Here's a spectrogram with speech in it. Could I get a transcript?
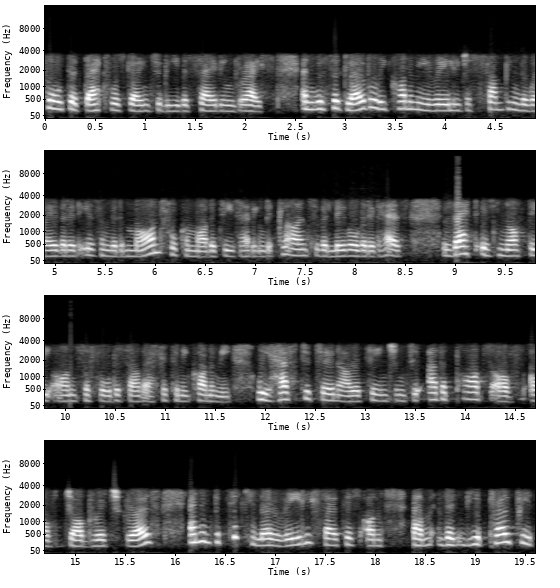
thought that that was going to be the saving grace. And with the global economy really just slumping the way that it is and the demand for commodities having declined to the level that it has, that is not the answer for the South African economy. We have to turn our attention to other parts of, of job-rich growth and in particular really focus on um, the, the appropriate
